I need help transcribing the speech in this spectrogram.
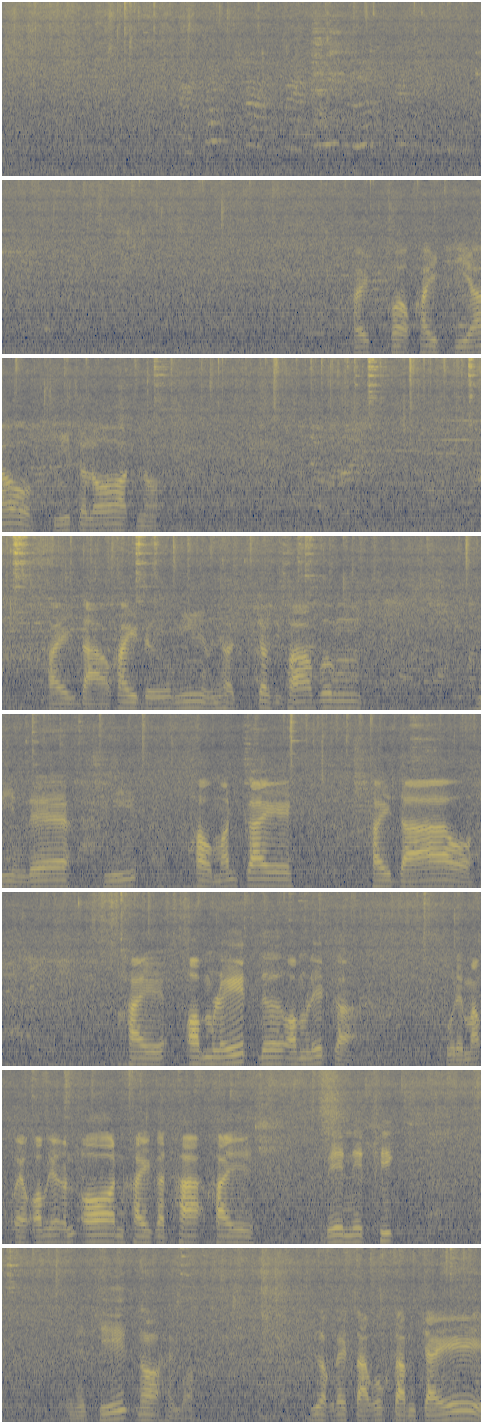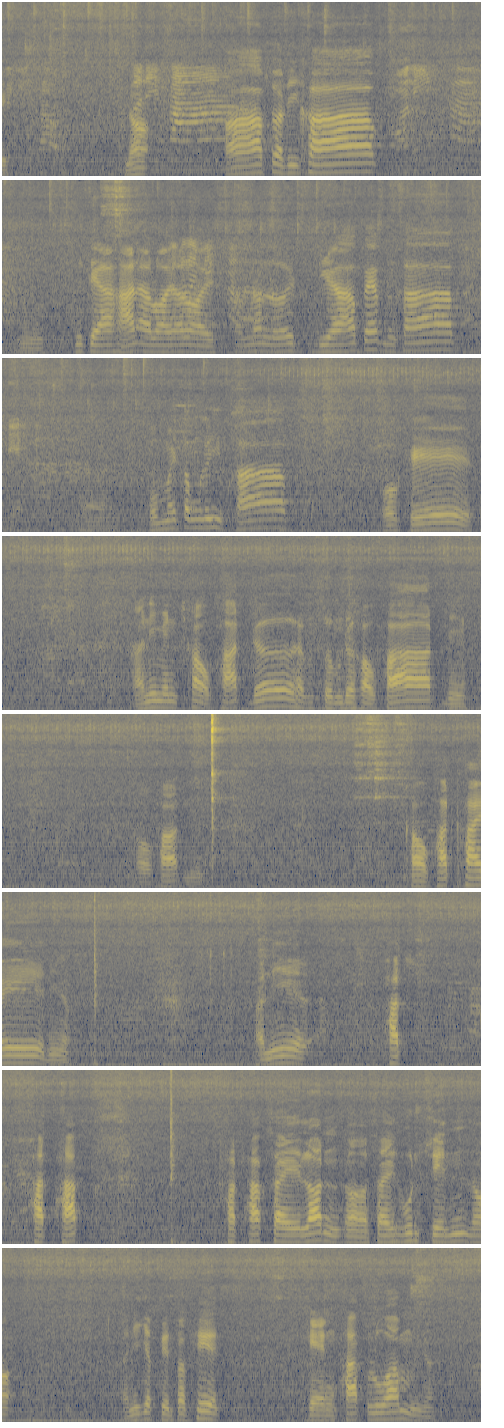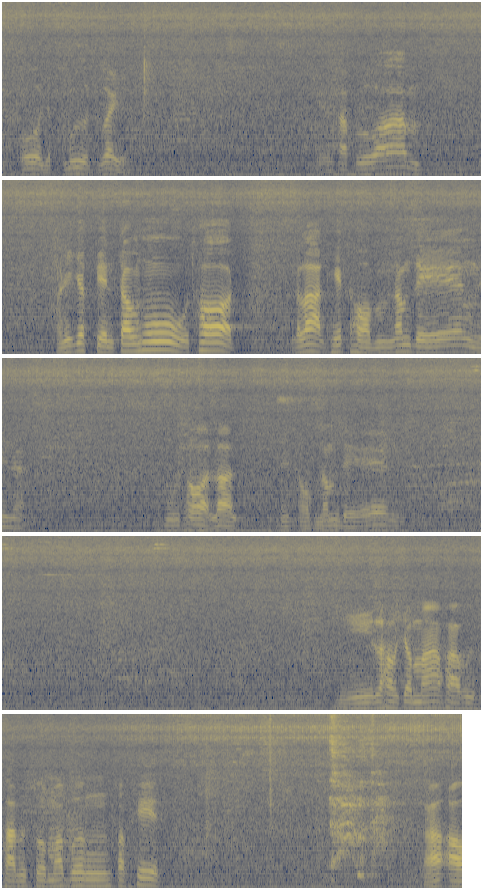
ไข่ก็ไข่เจียว มีตลอดเนาะไข่ดาวไข่เดิมมีมันเขาเจ้าสิพาเบิ่งมีอย่างแดมีข้าวมันไก่ไข่ดาวไข่ออมเล็ตเด้อออมเล็ตก็ผู้ใดมักแบบออมเล็ตอ่อนๆไข่กระทะไข่เบเนทิกเบเนทิกเนาะเห็นบ่ เลือกได้ตามอกตามใจ เนาะสวัสดีค่ะครับ สวัสดีครับวันนี้ค่ะอืมมีแต่อาหารอร่อยอร่อยทั้งนั้นเลย เดี๋ยวแป๊บหนึ่งครับโอเคค่ะอ่าผมไม่ต้องรีบครับ โอเค อันนี้เป็นข้าวพัดเด้อให้ผสมเด้อข้าวพัดนี่ข้าวพัดนี่ข้าวพัดไข่นี่นะอันนี้พัด พัดพัก ผัดผักใส่ร่อนเออใส่วุ้นเส้นเนาะอันนี้จะเป็นประเภท แกงผักรวมเนาะโอ้อยมืดไว้แกงผักรวม อันนี้จะเปลี่ยนเต้าหู้ทอดราดเห็ดหอมน้ำแดงนี่นะหมูทอดราดเห็ดหอมน้ำแดง นี่เราจะมาพาผู้พาผู้ชมมาเบิ่งประเภทเอาเอา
